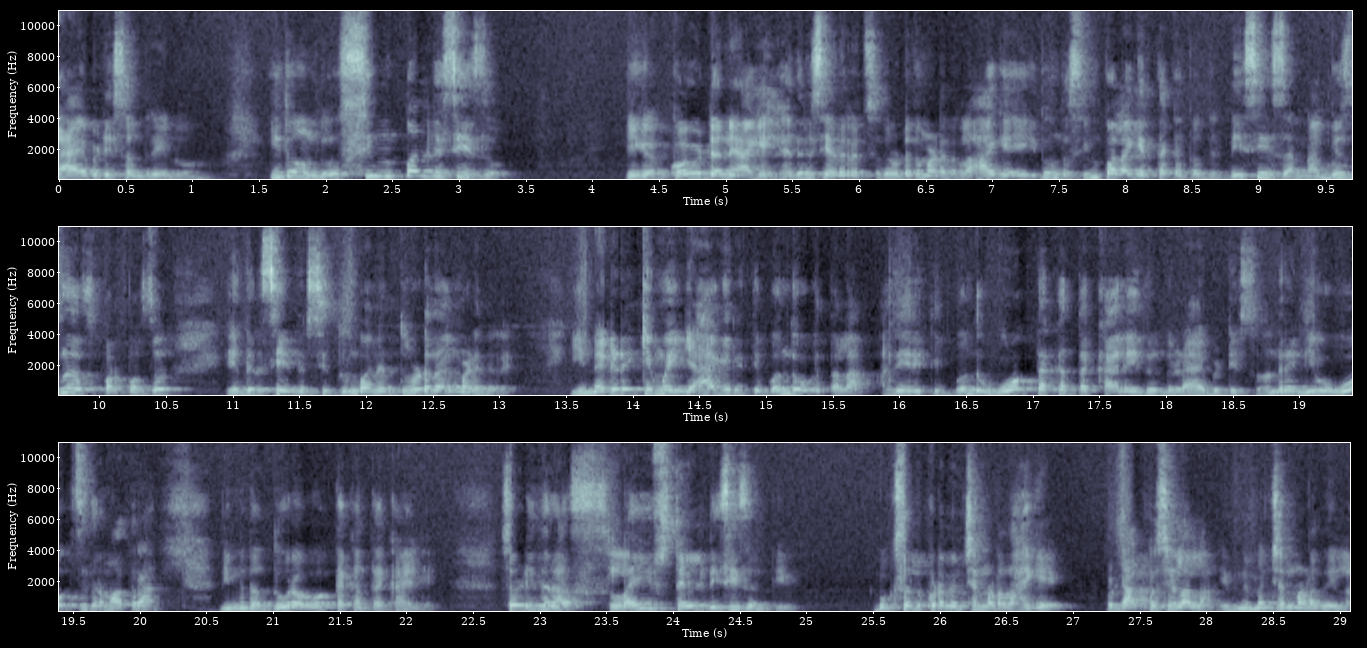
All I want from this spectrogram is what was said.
ಡಯಾಬಿಟಿಸ್ ಅಂದ್ರೇನು ಇದೊಂದು ಸಿಂಪಲ್ ಡಿಸೀಸು ಈಗ ಕೋವಿಡನ್ನು ಹೇಗೆ ಹೆದರಿಸಿ ಹೆದರಿಸಿ ದೊಡ್ಡದು ಮಾಡಿದ್ರಲ್ಲ, ಹಾಗೆ ಇದೊಂದು ಸಿಂಪಲ್ ಆಗಿರ್ತಕ್ಕಂಥದ್ದು. ಡಿಸೀಸನ್ನು ಬಿಸ್ನೆಸ್ ಪರ್ಪಸ್ಸು ಎದುರಿಸಿ ಎದುರಿಸಿ ತುಂಬಾ ದೊಡ್ಡದಾಗಿ ಮಾಡಿದ್ದಾರೆ. ಈ ನೆಗಡಿ ಕೆಮ್ಮು ಹಿಂಗೆ ಹೇಗೆ ರೀತಿ ಬಂದು ಹೋಗುತ್ತಲ್ಲ, ಅದೇ ರೀತಿ ಬಂದು ಹೋಗ್ತಕ್ಕಂಥ ಕಾಯಿಲೆ ಇದೊಂದು ಡಯಾಬಿಟಿಸ್ ಅಂದರೆ ನೀವು ಹೋಗ್ಸಿದ್ರೆ ಮಾತ್ರ ನಿಮ್ಮಿಂದ ದೂರ ಹೋಗ್ತಕ್ಕಂಥ ಕಾಯಿಲೆ ಸೊ ಇದನ್ನು ಲೈಫ್ ಸ್ಟೈಲ್ ಡಿಸೀಸ್ ಅಂತೀವಿ ಬುಕ್ಸಲ್ಲೂ ಕೂಡ ಮೆನ್ಷನ್ ಮಾಡೋದು ಹಾಗೆ ಬಟ್ ಡಾಕ್ಟರ್ಸ್ ಹೇಳಲ್ಲ, ಇದನ್ನ ಮೆನ್ಷನ್ ಮಾಡೋದೇ ಇಲ್ಲ.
